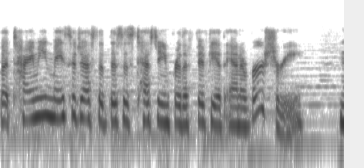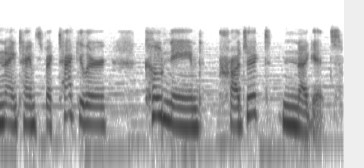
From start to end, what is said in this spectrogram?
but timing may suggest that this is testing for the 50th anniversary nighttime spectacular codenamed Project Nugget,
